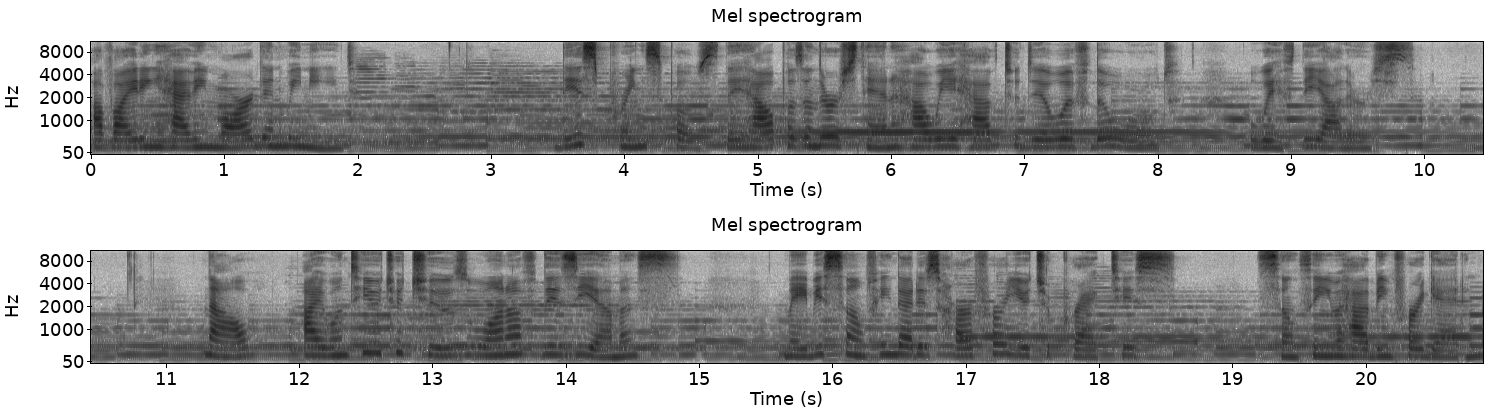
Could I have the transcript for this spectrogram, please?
avoiding having more than we need. These principles they help us understand how we have to deal with the world, with the others. Now, I want you to choose one of these yamas maybe something that is hard for you to practice, something you have been forgetting,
